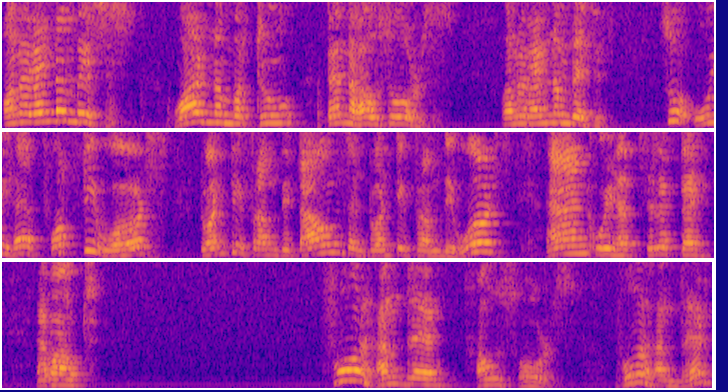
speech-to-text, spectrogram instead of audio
On a random basis, ward number 2, 10 households on a random basis. So we have 40 wards, 20 from the towns and 20 from the wards and we have selected about 400 households. 400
